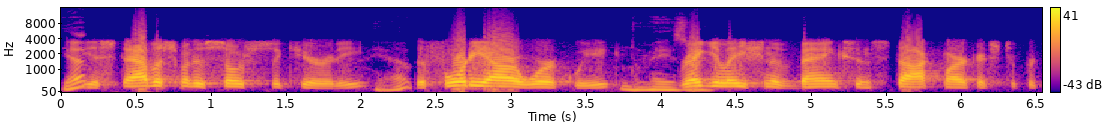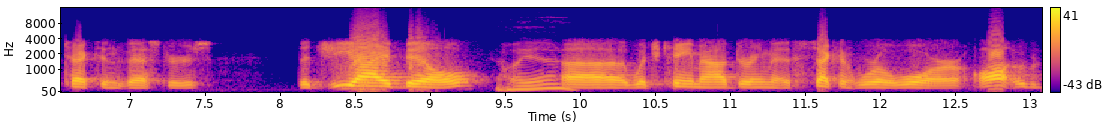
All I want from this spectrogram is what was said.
Yep. the establishment of Social Security, Yep. the 40 hour work week, Amazing. regulation of banks and stock markets to protect investors, the GI Bill, Oh yeah. uh, which came out during the Second World War, all, with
